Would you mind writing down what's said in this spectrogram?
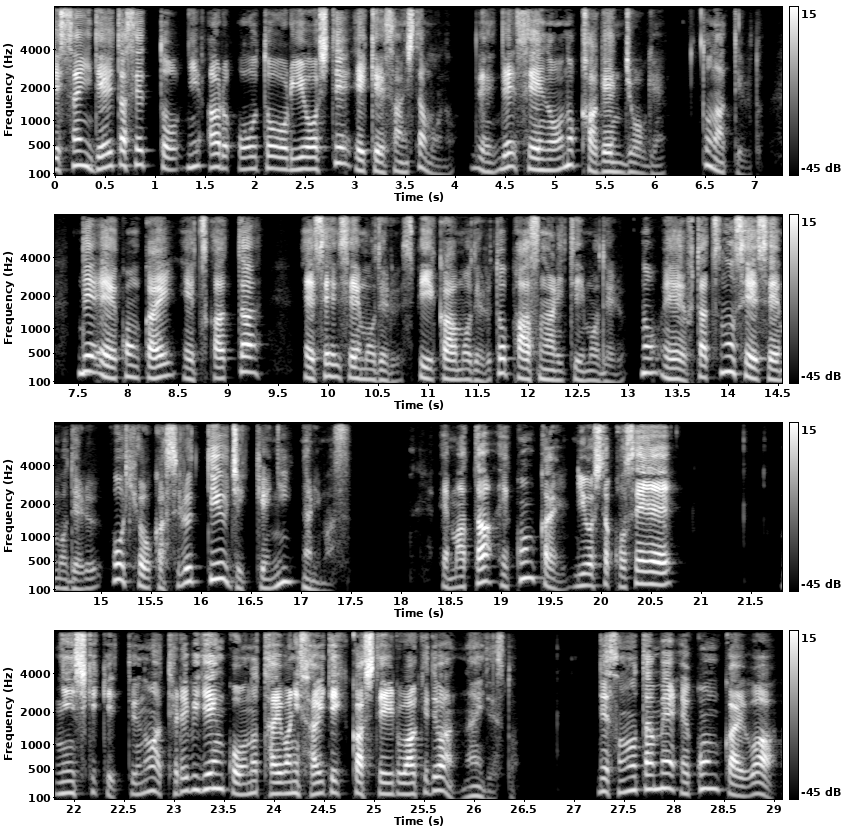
実際にデータセットにある応答を利用して計算したもので。で、性能の加減上限となっていると。で、今回使った生成モデル、スピーカーモデルとパーソナリティモデルの2つの生成モデルを評価するっていう実験になります。また、今回利用した個性認識器っていうのはテレビ原稿の対話に最適化しているわけではないですと。で、そのため、今回は、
